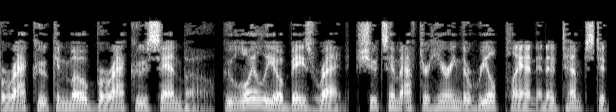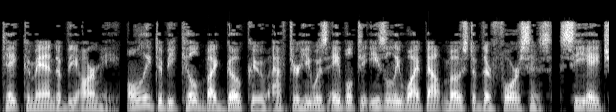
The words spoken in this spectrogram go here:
Baraku Kinmo Baraku Sanbo, who loyally obeys Red, shoots him after hearing the real plan and attempts to take command of the army, only to be killed by Goku after he was able to easily wipe out most of their forces. Ch.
